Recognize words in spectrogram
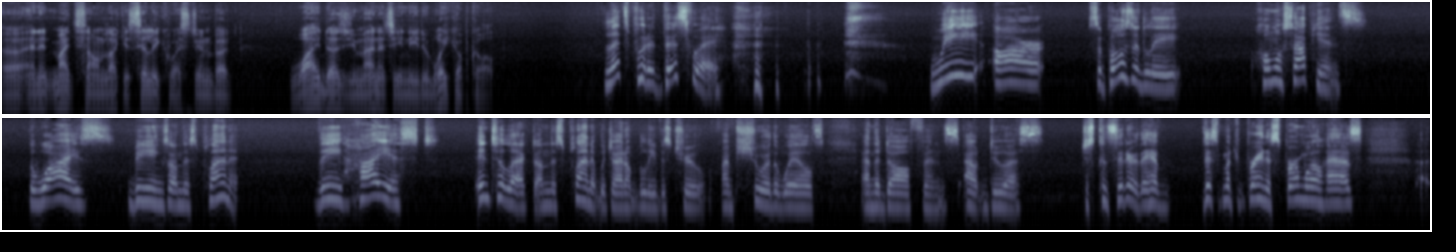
Uh, and it might sound like a silly question, but why does humanity need a wake up call? Let's put it this way we are supposedly Homo sapiens, the wise beings on this planet, the highest intellect on this planet, which I don't believe is true. I'm sure the whales and the dolphins outdo us. Just consider they have this much brain. A sperm whale has uh,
